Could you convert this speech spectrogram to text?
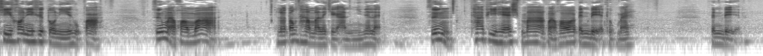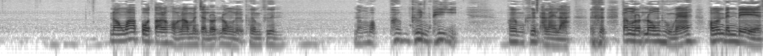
คีย์ข้อนี้คือตัวนี้ถูกปะซึ่งหมายความว่า เราต้องทำอะไรเกี่ยวกับอันนี้เนี่ยแหละ ซึ่งถ้า pH มากหมายความว่าเป็นเบสถูกไหม เป็นเบส น้องว่าโปรตอนของเรามันจะลดลงหรือเพิ่มขึ้น น้องบอกเพิ่มขึ้นพี่ เพิ่มขึ้นอะไรล่ะ ต้องลดลงถูกไหม เพราะมันเป็นเบส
